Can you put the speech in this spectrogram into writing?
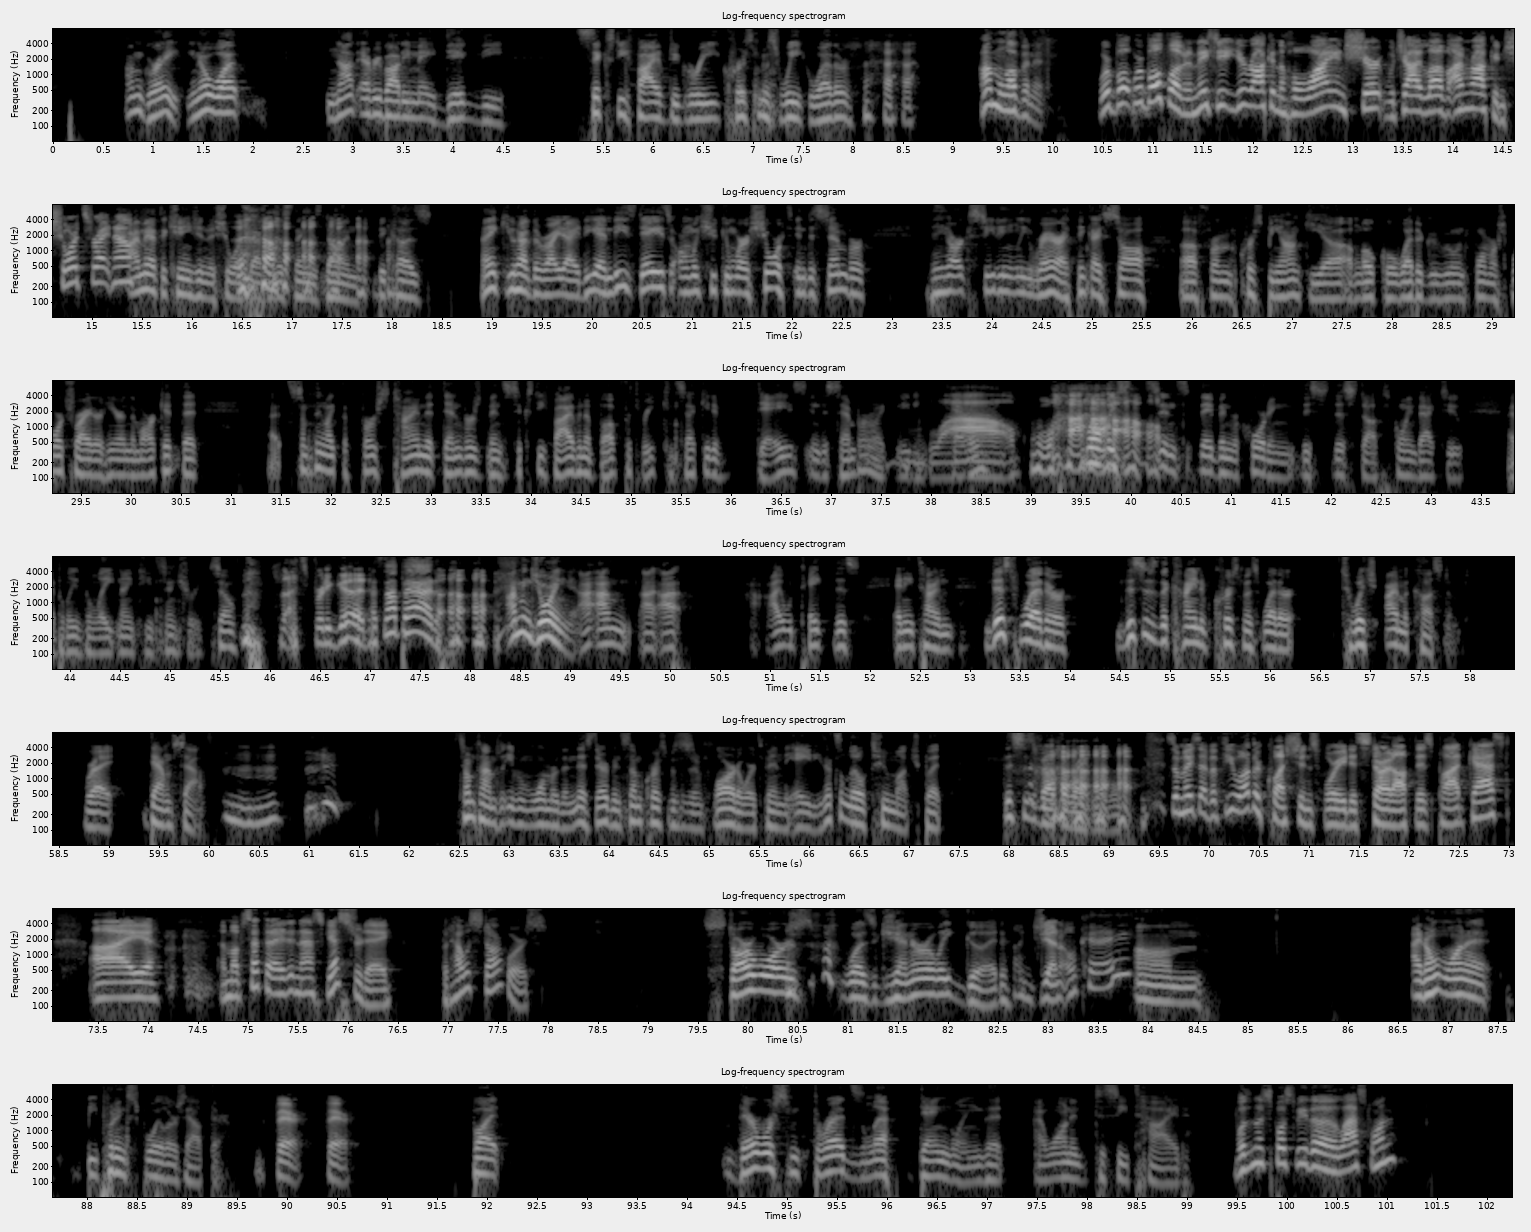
I'm great. You know what? Not everybody may dig the 65 degree Christmas week weather. I'm loving it. we're both we're both loving it. Mase, you- you're rocking the Hawaiian shirt, which I love. I'm rocking shorts right now. I may have to change into shorts after this thing is done because I think you have the right idea. And these days on which you can wear shorts in December, they are exceedingly rare. I think I saw uh, from Chris Bianchi, uh, a local weather guru and former sports writer here in the market, that it's something like the first time that Denver's been 65 and above for three consecutive days in December, like maybe ever. Wow. Wow. Well, at least since they've been recording this this stuff going back to, I believe, the late 19th century. So That's pretty good. that's not bad. I'm enjoying it. I, I'm I, I I would take this anytime. This weather, this is the kind of Christmas weather to which I'm accustomed right. down south. hmm Sometimes even warmer than this. There have been some Christmases in Florida where it's been in the 80s. That's a little too much, but this is about the right level. so, Mase, I have a few other questions for you to start off this podcast. I am upset that I didn't ask yesterday, but how was Star Wars? Star Wars was generally good. Uh, Jen, okay. Um, I don't want to be putting spoilers out there, Fair, fair. But there were some threads left dangling that I wanted to see tied. Wasn't this supposed to be the last one?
